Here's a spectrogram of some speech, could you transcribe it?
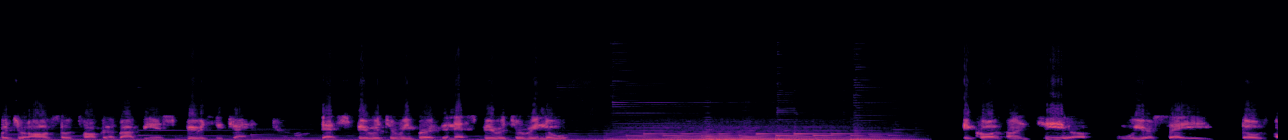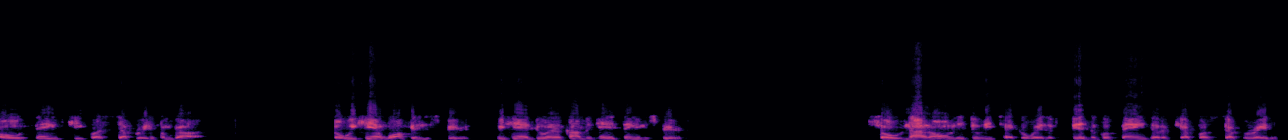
but you're also talking about being spiritually changed. That spiritual rebirth and that spiritual renewal. Because until we are saved, those old things keep us separated from God. So we can't walk in the spirit. We can't do and accomplish anything in the spirit. So not only do he take away the physical things that have kept us separated,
